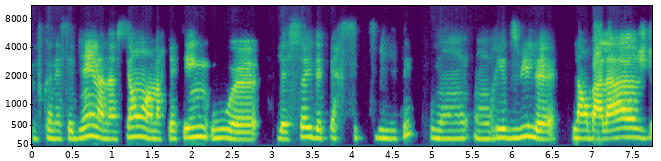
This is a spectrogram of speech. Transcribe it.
vous connaissez bien la notion en marketing où le seuil de perceptibilité, où on, réduit le, l'emballage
